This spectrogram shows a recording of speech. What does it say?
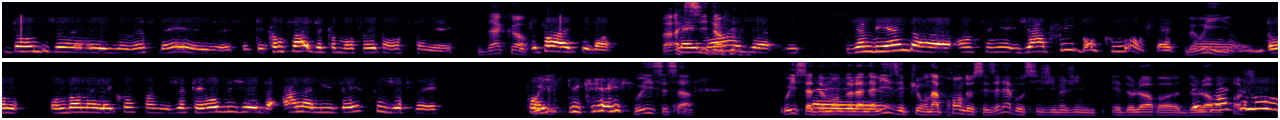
donc je, je restais. C'était comme ça que j'ai commencé à enseigner. D'accord. C'était pas accident. Pas Mais accident. moi, je- j'aime bien de enseigner. J'ai appris beaucoup, en fait. Ben oui. On, donne- on donnait les cours parce que j'étais obligée d'analyser ce que je fais pour Oui. expliquer. Oui, c'est ça. Oui, ça demande de Euh, l'analyse et puis on apprend de ses élèves aussi, j'imagine, et de leur, euh, de leur approche. Exactement.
